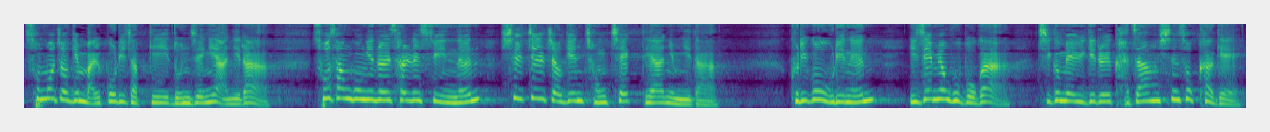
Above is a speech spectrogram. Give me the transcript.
소모적인 말꼬리 잡기 논쟁이 아니라 소상공인을 살릴 수 있는 실질적인 정책 대안입니다. 그리고 우리는 이재명 후보가 지금의 위기를 가장 신속하게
